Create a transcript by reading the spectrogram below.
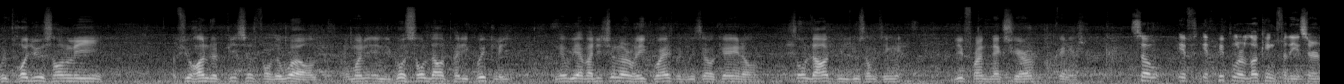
we produce only a few hundred pieces for the world, and when and it goes sold out pretty quickly. And then we have additional requests, but we say, okay, you know, sold out, we'll do something different next year, finish. So if, if people are looking for these, they're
